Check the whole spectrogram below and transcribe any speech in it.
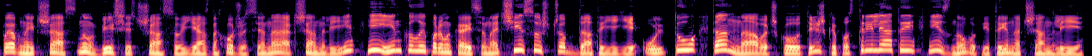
певний час, ну більшість часу я знаходжуся на Чанлі, і інколи перемикаюся на Чісу, щоб дати її ульту та навичку, трішки постріляти і знову піти на Чанлі.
